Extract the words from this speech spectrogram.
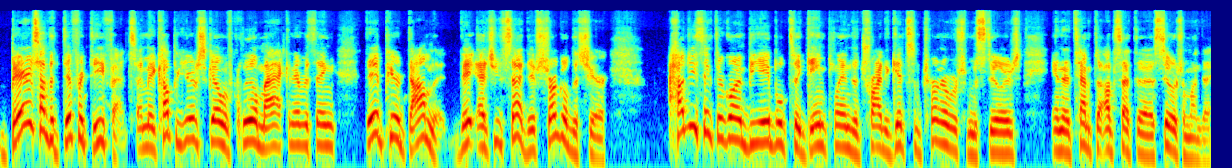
Bears have a different defense. I mean, a couple years ago with Khalil Mack and everything, they appeared dominant. They, as you said, they've struggled this year. How do you think they're going to be able to game plan to try to get some turnovers from the Steelers in an attempt to upset the Steelers on Monday?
